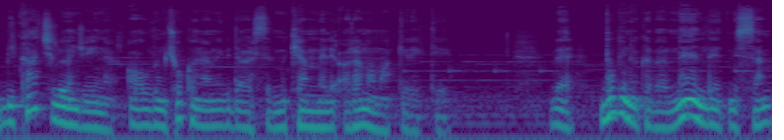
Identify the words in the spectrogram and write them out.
birkaç yıl önce yine aldığım çok önemli bir derstir mükemmeli aramamak gerektiği. Ve bugüne kadar ne elde etmişsem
